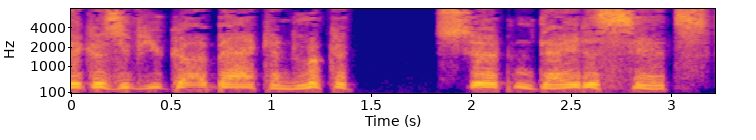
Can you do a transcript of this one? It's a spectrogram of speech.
Because if you go back and look at certain data sets,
